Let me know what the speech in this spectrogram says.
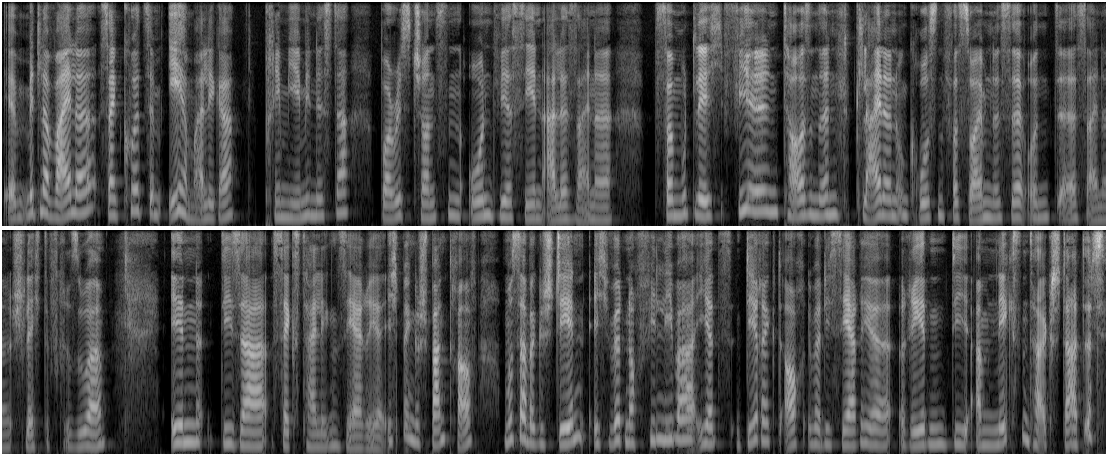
äh, mittlerweile seit kurzem ehemaliger Premierminister Boris Johnson und wir sehen alle seine vermutlich vielen tausenden kleinen und großen Versäumnisse und äh, seine schlechte Frisur in dieser sechsteiligen Serie. Ich bin gespannt drauf, muss aber gestehen, ich würde noch viel lieber jetzt direkt auch über die Serie reden, die am nächsten Tag startet.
